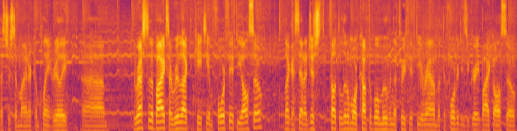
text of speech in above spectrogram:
that's just a minor complaint, really. Um, the rest of the bikes, I really like the KTM 450 also like I said, I just felt a little more comfortable moving the 350 around, but the 450 is a great bike also.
